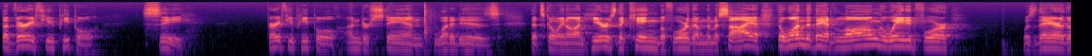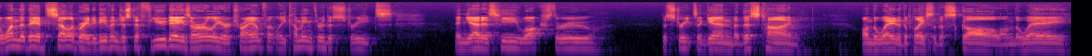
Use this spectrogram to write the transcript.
but very few people see. Very few people understand what it is that's going on. Here's the king before them, the Messiah, the one that they had long awaited for was there, the one that they had celebrated even just a few days earlier, triumphantly coming through the streets. And yet, as he walks through the streets again, but this time on the way to the place of the skull, on the way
